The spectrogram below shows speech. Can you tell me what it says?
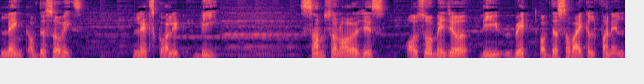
length of the cervix. Let's call it B. Some sonologists also measure the width of the cervical funnel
